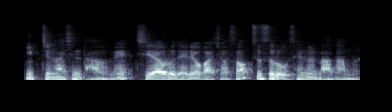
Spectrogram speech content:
입증하신 다음에 지하로 내려가셔서 스스로 생을 마감을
